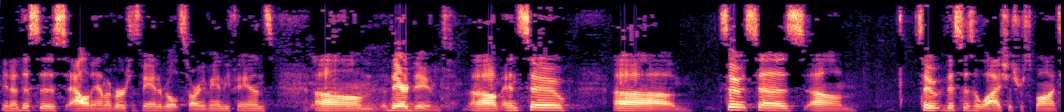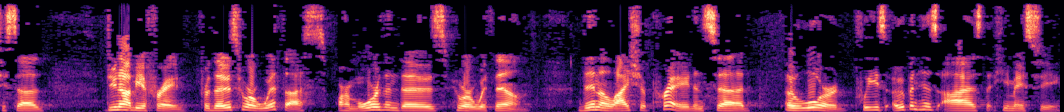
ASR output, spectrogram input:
You know, this is Alabama versus Vanderbilt. Sorry, Vandy fans. Um, they're doomed. Um, and so, um, so it says, um, so this is Elisha's response. He said, Do not be afraid, for those who are with us are more than those who are with them. Then Elisha prayed and said, O Lord, please open his eyes that he may see.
